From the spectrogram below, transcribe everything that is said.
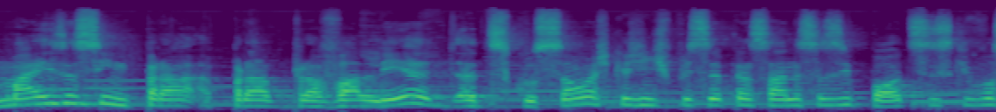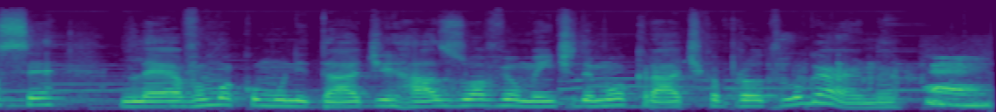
Mas, assim, pra valer a, a discussão, acho que a gente precisa pensar nessas hipóteses que você leva uma comunidade razoavelmente democrática para outro lugar, né? É,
